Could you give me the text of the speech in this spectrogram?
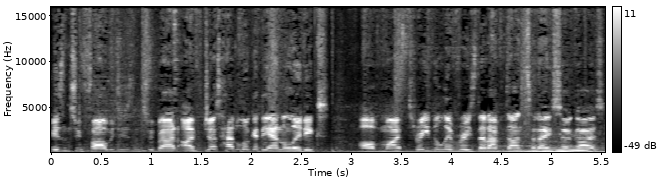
isn't too far which isn't too bad i've just had a look at the analytics of my three deliveries that i've done today so guys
